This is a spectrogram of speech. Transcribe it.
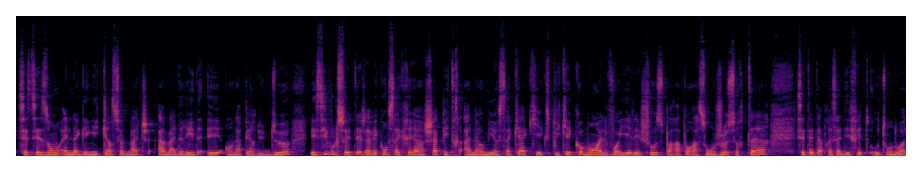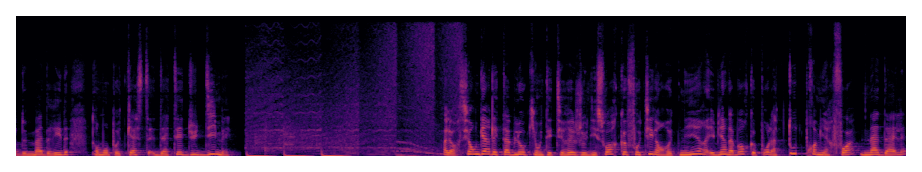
Cette saison, elle n'a gagné qu'un seul match à Madrid et en a perdu deux. Et si vous le souhaitez, j'avais consacré un chapitre à Naomi Osaka qui expliquait comment elle voyait les choses par rapport à son jeu sur terre. C'était après sa défaite au tournoi de Madrid dans mon podcast daté du 10 mai. Alors, si on regarde les tableaux qui ont été tirés jeudi soir, que faut-il en retenir? Eh bien, d'abord que pour la toute première fois, Nadal,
